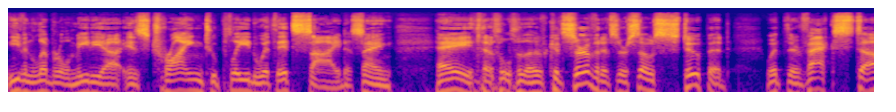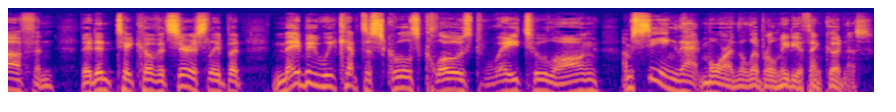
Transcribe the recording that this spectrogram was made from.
even liberal media is trying to plead with its side, saying, hey, the, the conservatives are so stupid with their vax stuff and they didn't take COVID seriously, but maybe we kept the schools closed way too long. I'm seeing that more in the liberal media, thank goodness.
